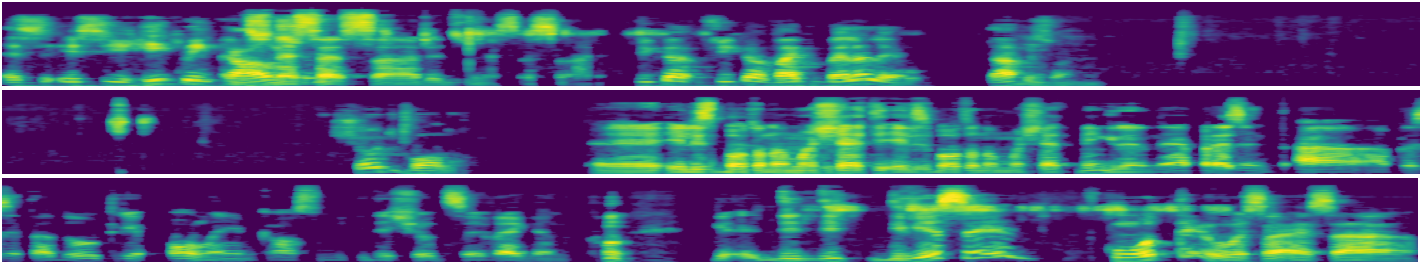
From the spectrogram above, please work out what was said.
esse, esse rico em é cálcio. É desnecessário, é desnecessário. Fica, fica, vai pro Beleléu, tá, pessoal? Uhum. Show de bola. É, eles botam na manchete, eles botam na manchete bem grande, né? Apresent, a, apresentador cria polêmica ao assumir que deixou de ser vegano. De, de, devia ser com outro teor essa, essa,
